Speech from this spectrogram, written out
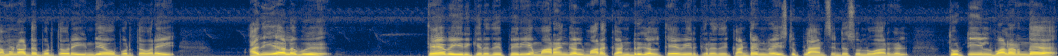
தமிழ்நாட்டை பொறுத்தவரை இந்தியாவை பொறுத்தவரை அதிக அளவு தேவை இருக்கிறது பெரிய மரங்கள் மரக்கன்றுகள் தேவை இருக்கிறது கண்டெய்னரைஸ்டு பிளான்ஸ் என்று சொல்லுவார்கள். தொட்டியில் வளர்ந்த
